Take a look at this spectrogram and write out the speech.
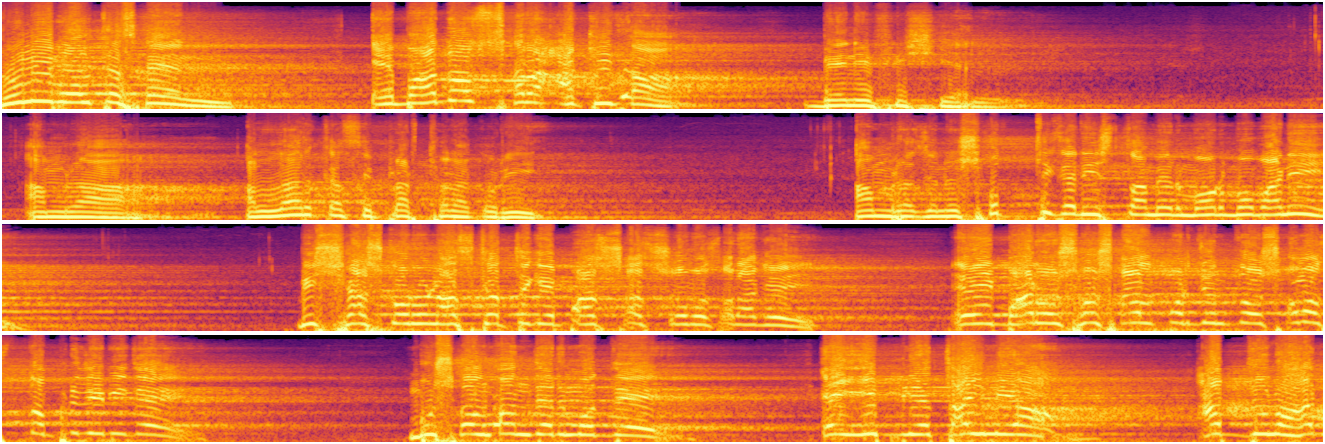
রুমি বলতেছেন, এবাদত ছাড়া আকিদা বেনিফিশিয়াল আমরা আল্লাহর কাছে প্রার্থনা করি, আমরা যেন সত্যিকার ইসলামের মর্মবাণী, বিশ্বাস করুন আজকাল থেকে পাঁচ সাতশো বছর আগে এই বারোশো সাল পর্যন্ত সমস্ত পৃথিবীতে মুসলমানদের মধ্যে এই ইবনে তাইমিয়া, আব্দুল হাদ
